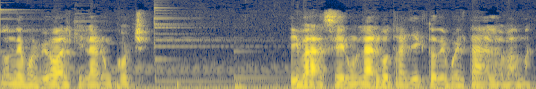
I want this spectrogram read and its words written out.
donde volvió a alquilar un coche. Iba a hacer un largo trayecto de vuelta a Alabama,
